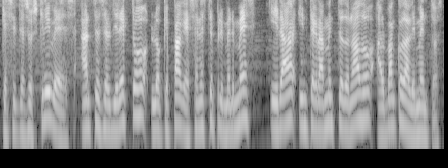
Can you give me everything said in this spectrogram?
que si te suscribes antes del directo, lo que pagues en este primer mes irá íntegramente donado al banco de alimentos.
